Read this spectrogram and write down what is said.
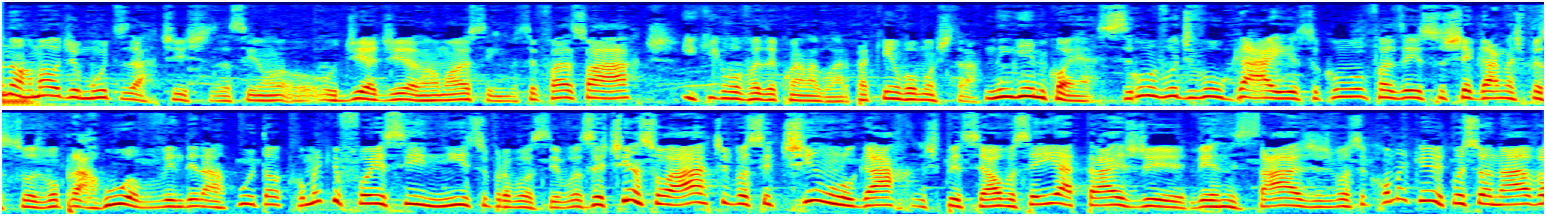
O normal de muitos artistas, assim, o, o dia a dia normal é assim: você faz a sua arte e o que, que eu vou fazer com ela agora? Pra quem eu vou mostrar? Ninguém me conhece. Como eu vou divulgar isso? Como eu vou fazer isso chegar nas pessoas? Vou pra rua, vou vender na rua e tal. Como é que foi esse início pra você? Você tinha sua arte, você tinha um lugar especial, você ia atrás de vernissagens, você como é que funcionava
